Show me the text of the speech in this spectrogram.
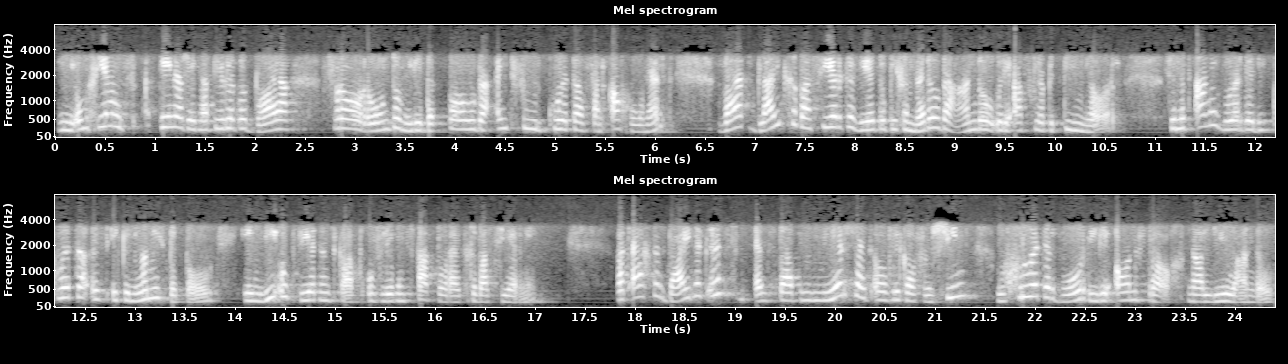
En die omgewingskenners het natuurlik ook baie vrae rondom hierdie bepaalde uitvoerkwota van 800 wat blyk gebaseer te wees op die gemiddelde handel oor die afgelope 10 jaar. So met ander woorde, die kwota is ekonomies bepaal en nie op wetenskap of lewensvatbaarheid gebaseer nie. Wat egter duidelik is, is dat hoe meer Suid-Afrika voorsien, hoe groter word hierdie aanvraag na leeuhandel.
